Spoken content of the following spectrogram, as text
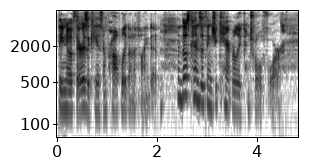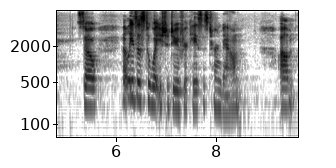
they know if there is a case, I'm probably going to find it. And those kinds of things you can't really control for. So that leads us to what you should do if your case is turned down. Um,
